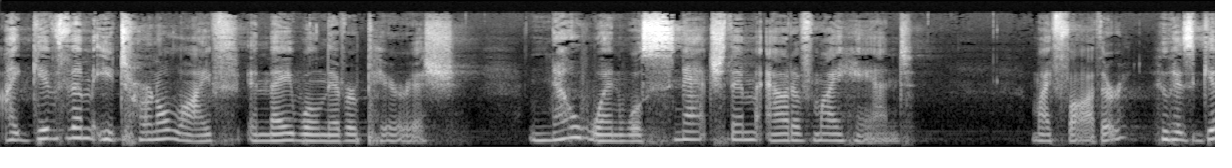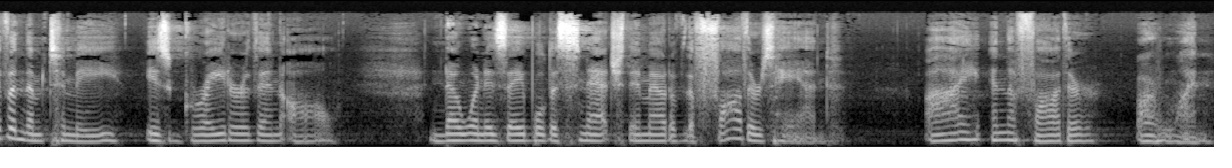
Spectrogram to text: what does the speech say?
I give them eternal life, and they will never perish. No one will snatch them out of my hand. My Father, who has given them to me, is greater than all. No one is able to snatch them out of the Father's hand. I and the Father are one.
